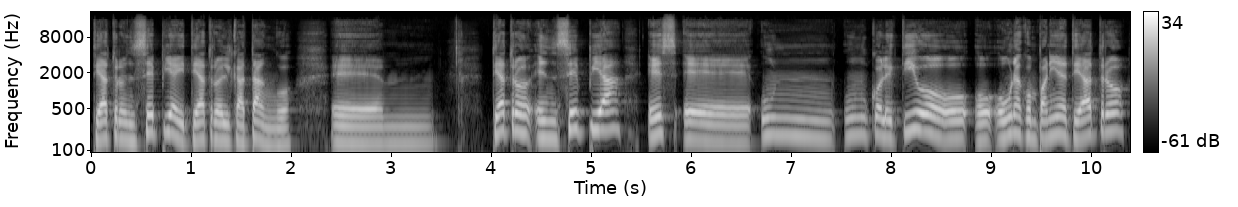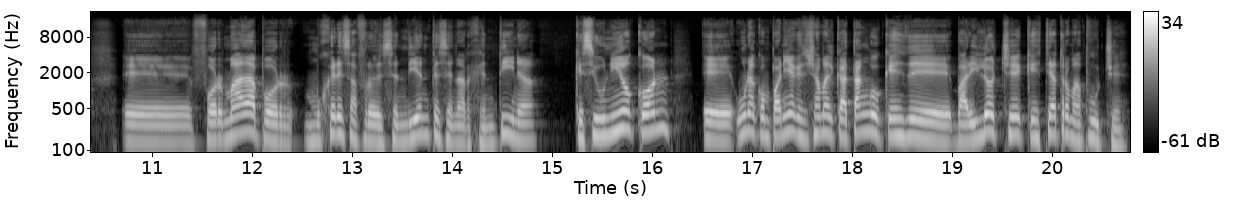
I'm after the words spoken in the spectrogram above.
Teatro en Sepia y Teatro del Catango. Eh, Teatro en Sepia es eh, un, colectivo o, una compañía de teatro eh, formada por mujeres afrodescendientes en Argentina, que se unió con eh, una compañía que se llama El Catango, que es de Bariloche, que es teatro mapuche.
